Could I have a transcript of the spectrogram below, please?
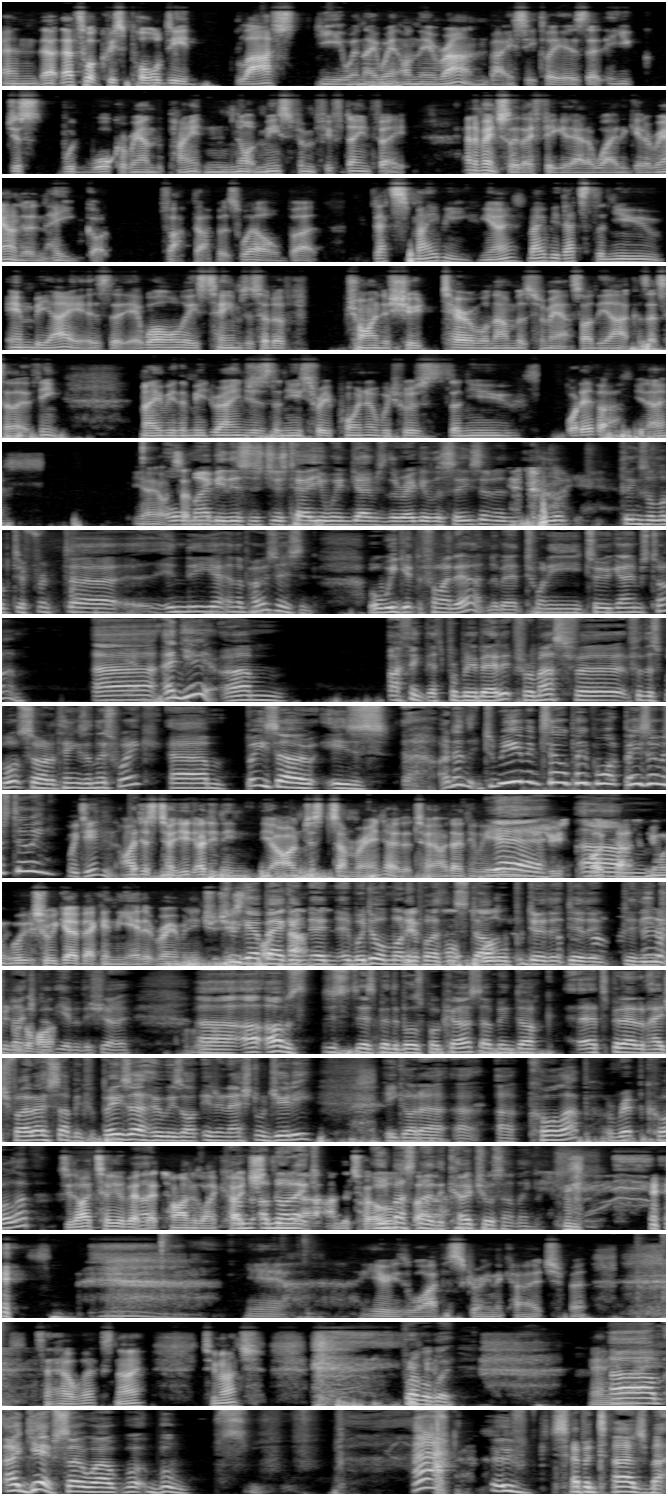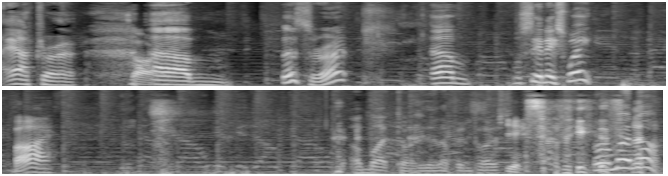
and that, that's what Chris Paul did last year when they went on their run. Basically, is that he just would walk around the paint and not miss from 15 feet. And eventually, they figured out a way to get around it, and he got fucked up as well. But that's maybe you know maybe that's the new NBA is that while all these teams are sort of trying to shoot terrible numbers from outside the arc because that's how they think. Maybe the mid range is the new three pointer, which was the new whatever, you know. You know, Or something- maybe this is just how you win games of the regular season, and look, things will look different uh, in the uh, in the postseason. Well, we get to find out in about twenty two games time. Uh, and yeah, um, I think that's probably about it from us for, for the sports side of things on this week. Um, Bezo is I don't think, did we even tell people what Bezo was doing? we didn't. I just turned. I didn't. even- You know, I'm just some rando that turned. I don't think we Yeah, introduced um, we- should we go back in the edit room and introduce? Should we go the back and, and, and we're doing Monty Python style? well- We'll do the do the do the introduction at the end of the show. Uh, I, I was this has been the Bulls podcast. I've been Doc. That's been Adam H Photo subbing for Bezo, who is on international duty. He got a, a, a call up, a rep call up. Did I tell you about Uh, that time that I coached I'm not the, under 12? He must know the coach or something. Yeah. I hear his wife is screwing the coach, but is that how it works? No? Too much? Probably. Anyway. Um, uh, yeah. So uh, we'll, we'll Who've sabotaged my outro. Sorry. Um, that's all right. Um, we'll see you next week. Bye. I might tidy that up in post. Yes, I think Or I might not.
